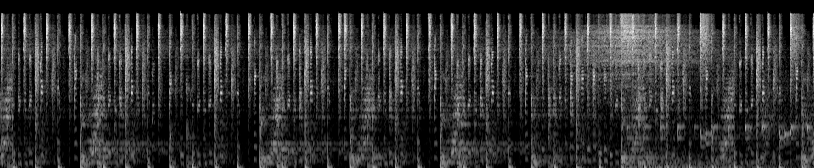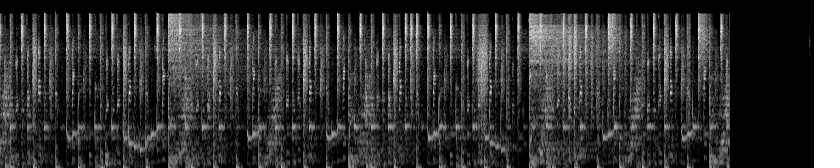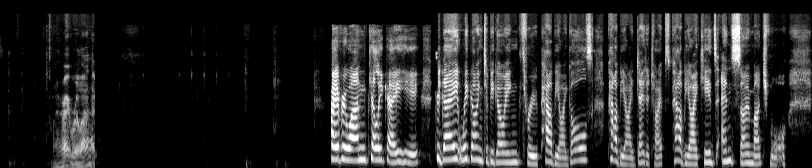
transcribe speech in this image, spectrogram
Everyone, Kelly Kaye here. Today we're going to be going through Power BI goals, Power BI data types, Power BI kids, and so much more.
